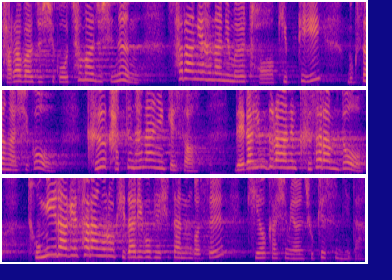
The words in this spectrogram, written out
바라봐 주시고 참아 주시는 사랑의 하나님을 더 깊이 묵상하시고 그 같은 하나님께서 내가 힘들어하는 그 사람도 동일하게 사랑으로 기다리고 계시다는 것을 기억하시면 좋겠습니다.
